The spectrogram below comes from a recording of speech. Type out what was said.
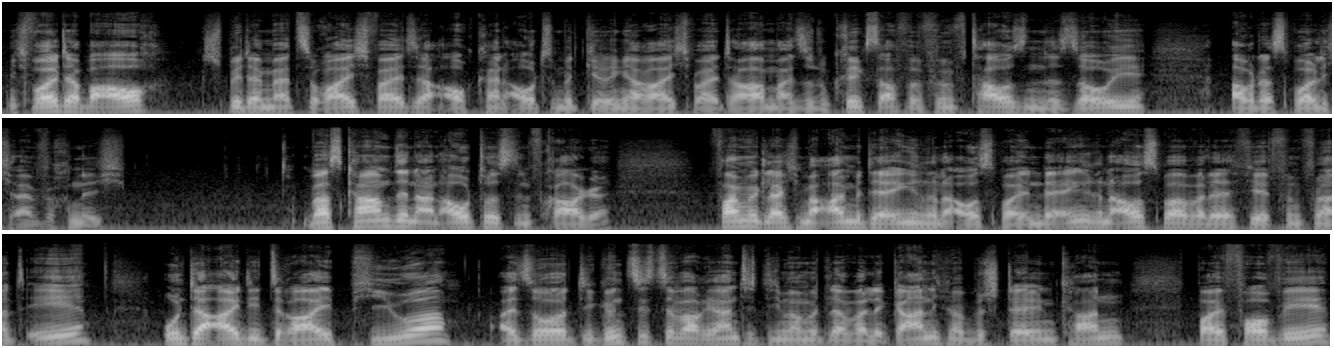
Ich wollte aber auch später mehr zur Reichweite, auch kein Auto mit geringer Reichweite haben. Also du kriegst auch für 5000 eine Zoe, aber das wollte ich einfach nicht. Was kam denn an Autos in Frage? Fangen wir gleich mal an mit der engeren Auswahl. In der engeren Auswahl war der Fiat 500e und der ID3 Pure, also die günstigste Variante, die man mittlerweile gar nicht mehr bestellen kann bei VW.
